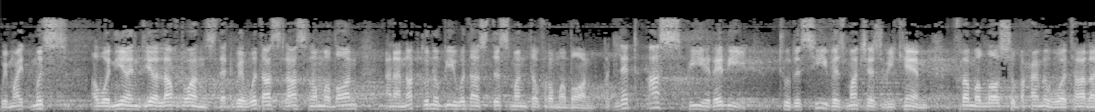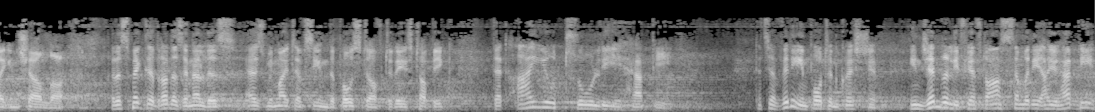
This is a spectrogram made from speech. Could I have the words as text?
We might miss our near and dear loved ones that were with us last Ramadan and are not going to be with us this month of Ramadan. But let us be ready to receive as much as we can from Allah subhanahu wa ta'ala inshallah. Respected brothers and elders, as we might have seen the poster of today's topic, that are you truly happy? That's a very important question. In general, if you have to ask somebody, are you happy?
